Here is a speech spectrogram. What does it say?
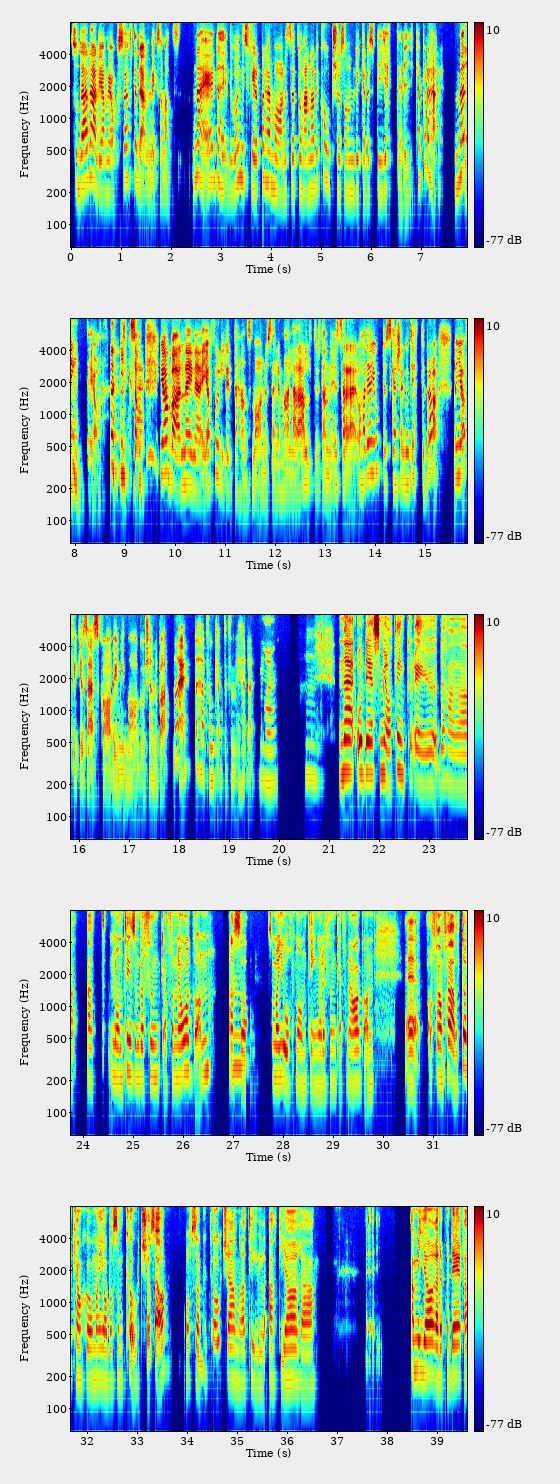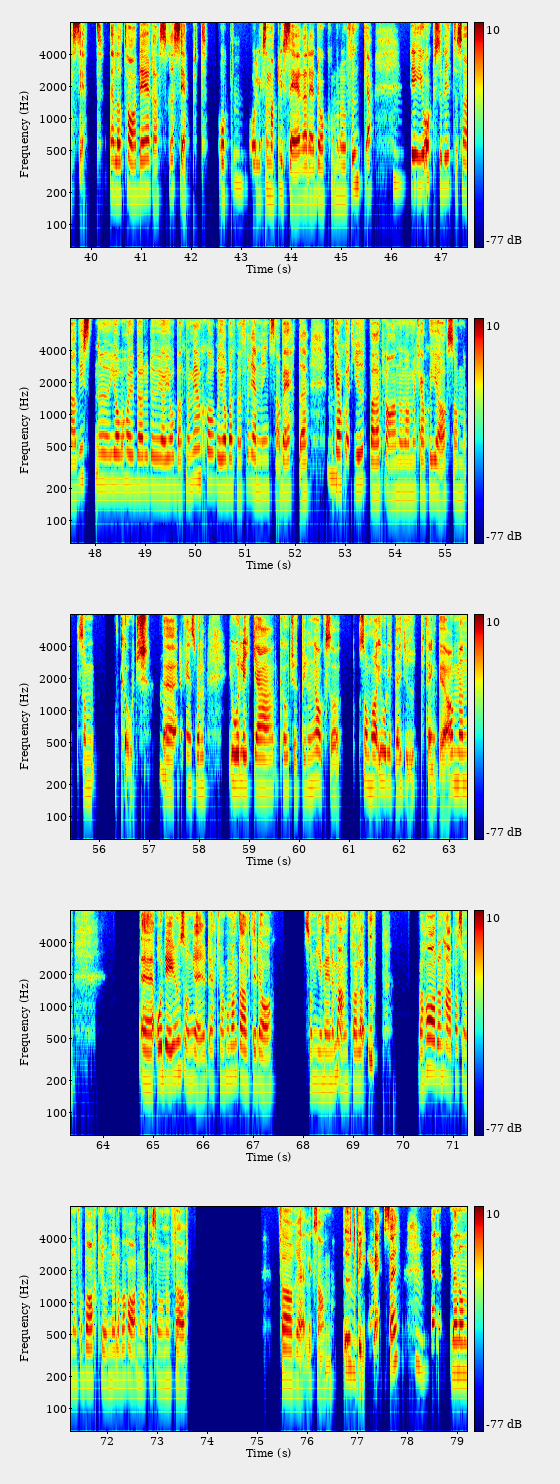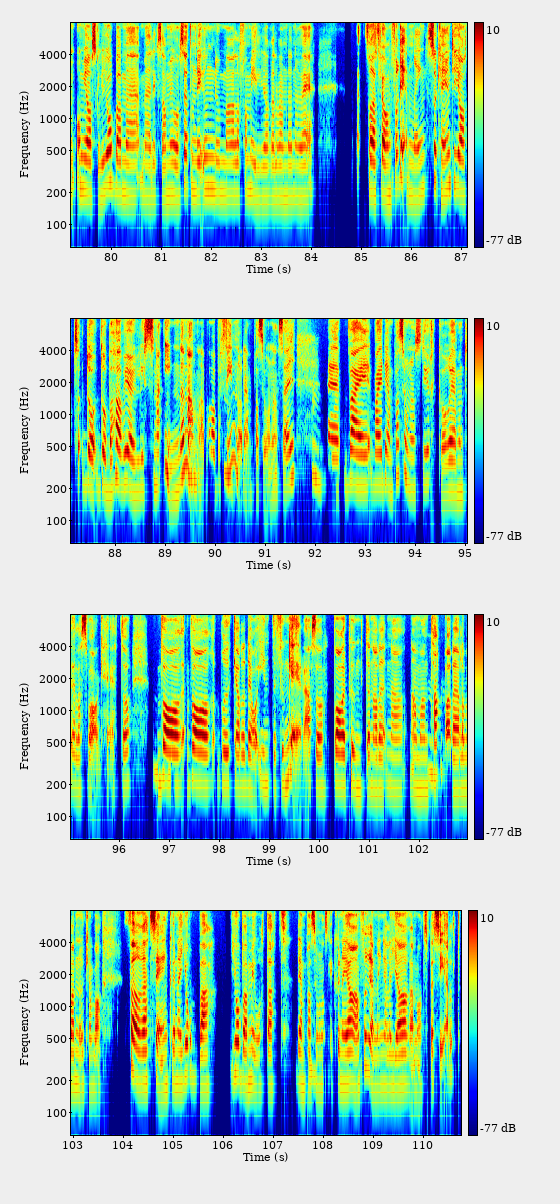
Så där lärde jag mig också efter den, liksom att nej, det, det, var inget fel på det här manuset och han hade coacher som lyckades bli jätterika på det här. Men Mm. inte jag. liksom. Jag bara, nej, nej, jag följde inte hans manus eller mallar allt. Utan sådär. Och hade jag gjort det så kanske det gått jättebra. Men jag fick en så här skav i min mage och kände bara, nej, det här funkar inte för mig heller. Nej. Nej, och det som jag tänker är ju det här att någonting som då funkar för någon, alltså Mm. som har gjort någonting och det funkar för någon. Eh, och framförallt då kanske om man jobbar som coach och så och försöker Mm. coacha andra till att göra, eh, ja, men göra det på deras sätt eller ta deras recept och, Mm. och liksom applicera det, då kommer det att funka Mm. det är ju också lite så här, visst nu har ju både du och jag jobbat med människor och jobbat med förändringsarbete på Mm. kanske ett djupare plan än vad man kanske gör som, som coach. Mm. Eh, det finns väl olika coachutbildningar också som har olika djup tänker jag. Men, eh, och det är ju en sån grej, där kanske man inte alltid då som gemene man kollar upp vad har den här personen för bakgrund eller vad har den här personen för för eh, liksom, utbildning med sig. Mm. Men om, om jag skulle jobba med, med liksom, oavsett om det är ungdomar eller familjer eller vem det nu är, för att få en förändring så kan ju inte jag, då, då behöver jag ju lyssna in den Mm. andra. Var befinner den personen sig? Mm. Eh, vad, är, vad är den personens styrkor och eventuella svagheter? Var, var brukar det då inte fungera? Alltså var är punkten när, det, när, när man Mm. tappar det eller vad det nu kan vara? För att sen kunna jobba, jobba mot att den personen ska kunna göra en förändring eller göra något speciellt.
